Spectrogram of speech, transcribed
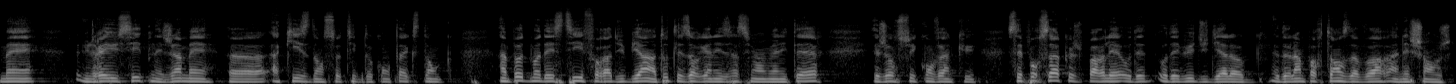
Mais une réussite n'est jamais euh, acquise dans ce type de contexte. Donc, un peu de modestie fera du bien à toutes les organisations humanitaires et j'en suis convaincu. C'est pour ça que je parlais au, début du dialogue et de l'importance d'avoir un échange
